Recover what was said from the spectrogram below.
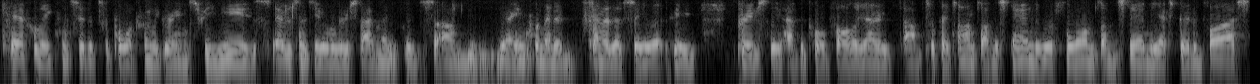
carefully considered support from the Greens for years, ever since the Uluru Statement was um, you know, implemented. Senator Siewert, who previously had the portfolio, um, took her time to understand the reforms, understand the expert advice,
